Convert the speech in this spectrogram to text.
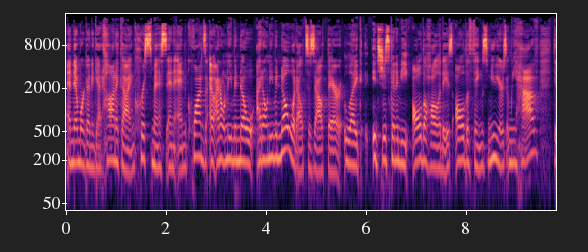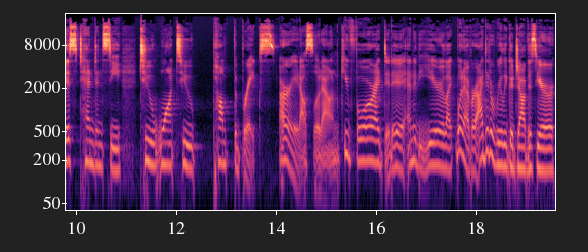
and then we're going to get Hanukkah and Christmas and and Kwanzaa. I don't even know. I don't even know what else is out there. Like it's just going to be all the holidays, all the things, New Year's, and we have this tendency to want to pump the brakes. All right, I'll slow down. Q4, I did it. End of the year, like whatever. I did a really good job this year.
